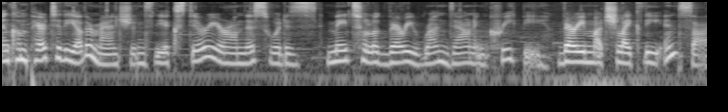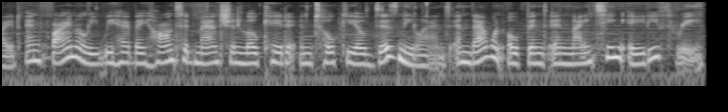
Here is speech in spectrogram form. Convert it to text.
And compared to the other mansions, the exterior on this one is made to look very run down and creepy, very much like the inside. And finally, we have a haunted mansion located in Tokyo Disneyland, and that one opened in 1983.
